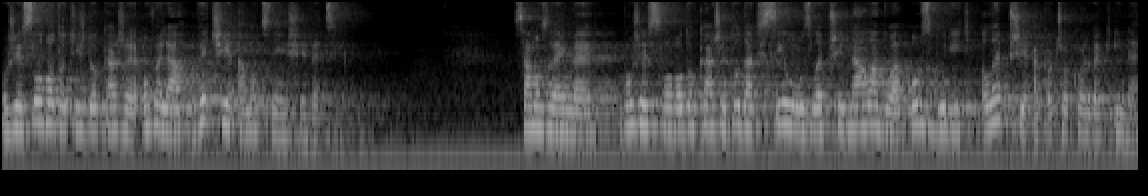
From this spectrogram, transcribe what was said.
Božie slovo totiž dokáže oveľa väčšie a mocnejšie veci. Samozrejme, Božie slovo dokáže dodať silu, zlepšiť náladu a povzbudiť lepšie ako čokoľvek iné.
